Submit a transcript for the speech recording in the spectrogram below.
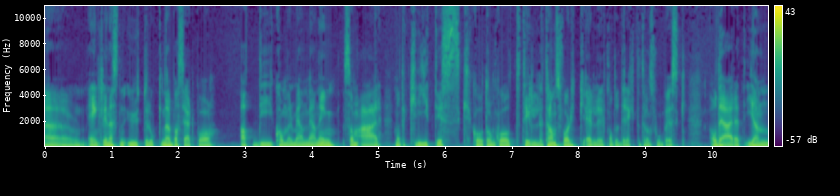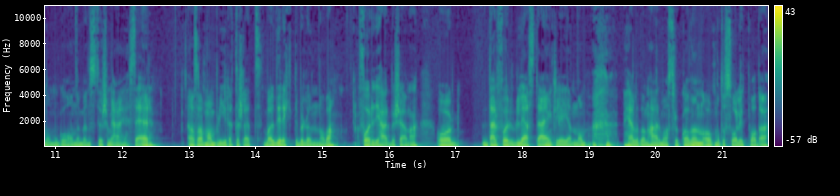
Egentlig nesten utelukkende basert på at de kommer med en mening som er måte, kritisk quote on til transfolk, eller måte, direkte transfobisk. Og det er et gjennomgående mønster som jeg ser. Altså at man blir rett og slett bare direkte belønna for de her beskjedene. Og derfor leste jeg egentlig gjennom hele denne masteroppgaven og på en måte så litt på det.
